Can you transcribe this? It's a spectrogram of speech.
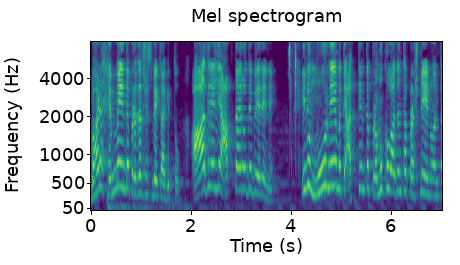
ಬಹಳ ಹೆಮ್ಮೆಯಿಂದ ಪ್ರದರ್ಶಿಸಬೇಕಾಗಿತ್ತು. ಆದ್ರೆ ಅಲ್ಲಿ ಆಗ್ತಾ ಇರೋದೇ ಬೇರೆನೆ. ಇನ್ನು ಮೂರನೇ ಮತ್ತೆ ಅತ್ಯಂತ ಪ್ರಮುಖವಾದಂತಹ ಪ್ರಶ್ನೆ ಏನು ಅಂತ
